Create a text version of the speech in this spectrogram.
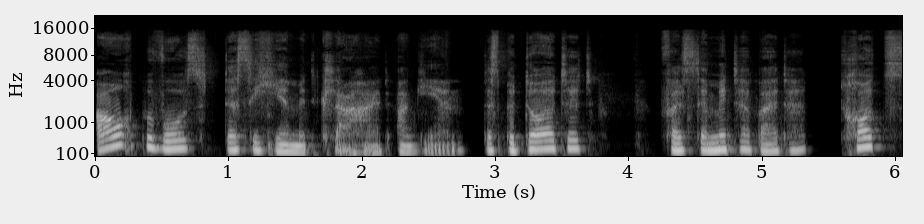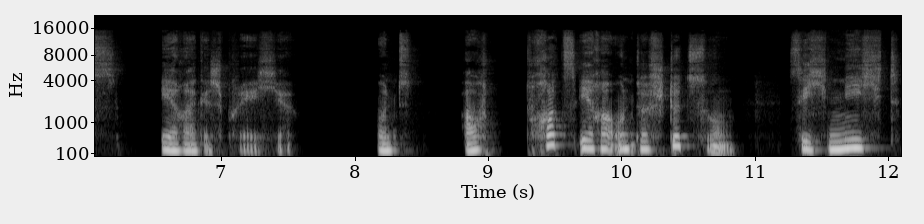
auch bewusst, dass Sie hier mit Klarheit agieren. Das bedeutet, falls der Mitarbeiter trotz Ihrer Gespräche und auch trotz Ihrer Unterstützung sich nicht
